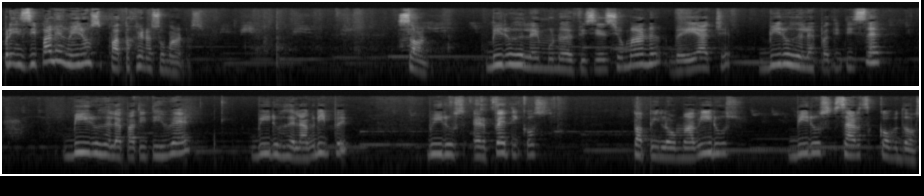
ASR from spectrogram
Principales virus patógenos humanos son virus de la inmunodeficiencia humana, VIH, virus de la hepatitis C, virus de la hepatitis B, virus de la gripe, virus herpéticos, papilomavirus, virus SARS-CoV-2.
